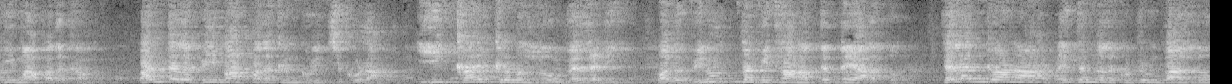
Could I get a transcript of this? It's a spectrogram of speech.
బీమా పథకం. పంటల బీమా పథకం గురించి కూడా ఈ కార్యక్రమంలో వెల్లడి పలు వినూత్న విధాన నిర్ణయాలతో తెలంగాణ రైతన్నల కుటుంబాల్లో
